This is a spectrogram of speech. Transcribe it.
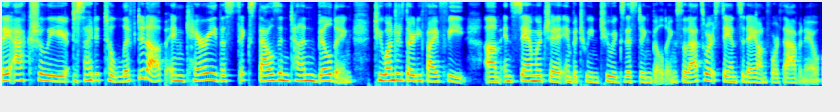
They actually decided to lift it up and carry the 6,000 ton building 235 feet um, and sandwich it in between two existing buildings. So that's where it stands today on Fourth Avenue.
